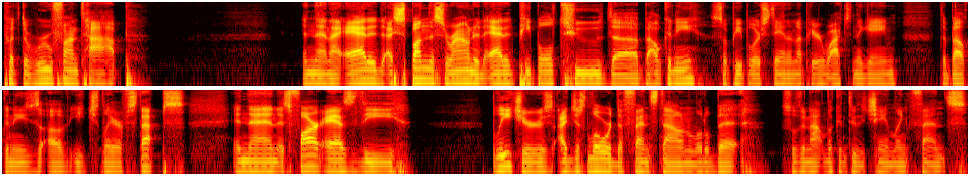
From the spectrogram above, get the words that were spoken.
put the roof on top. And then I added, I spun this around and added people to the balcony. So people are standing up here watching the game, the balconies of each layer of steps. And then as far as the bleachers, I just lowered the fence down a little bit so they're not looking through the chain link fence.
